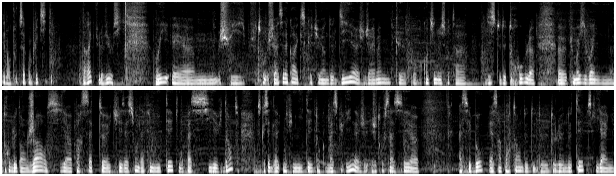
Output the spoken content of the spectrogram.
et dans toute sa complexité. Tarek, tu l'as vu aussi. Oui, et euh, je, suis, je, trouve, je suis assez d'accord avec ce que tu viens de dire. Je dirais même que pour continuer sur ta liste de troubles, euh, que moi j'y vois une, un trouble dans le genre aussi euh, par cette utilisation de la féminité qui n'est pas si évidente, parce que c'est de la, une féminité donc masculine. Je, je trouve ça assez assez beau et assez important de, de, de, de le noter, parce qu'il y a une,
